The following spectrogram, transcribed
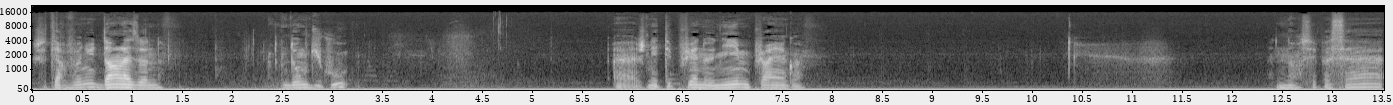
J'étais revenu dans la zone. Donc du coup, euh, je n'étais plus anonyme, plus rien quoi. Non, c'est pas ça.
